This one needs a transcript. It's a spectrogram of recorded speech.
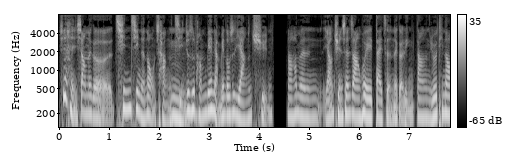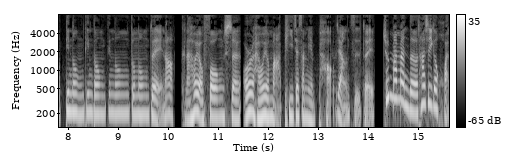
其实很像那个亲近的那种场景，就是旁边两边都是羊群，然后他们羊群身上会带着那个铃铛，你会听到叮咚叮咚叮咚咚咚，对，然后可能还会有风声，偶尔还会有马匹在上面跑，这样子，对。就慢慢的，它是一个缓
